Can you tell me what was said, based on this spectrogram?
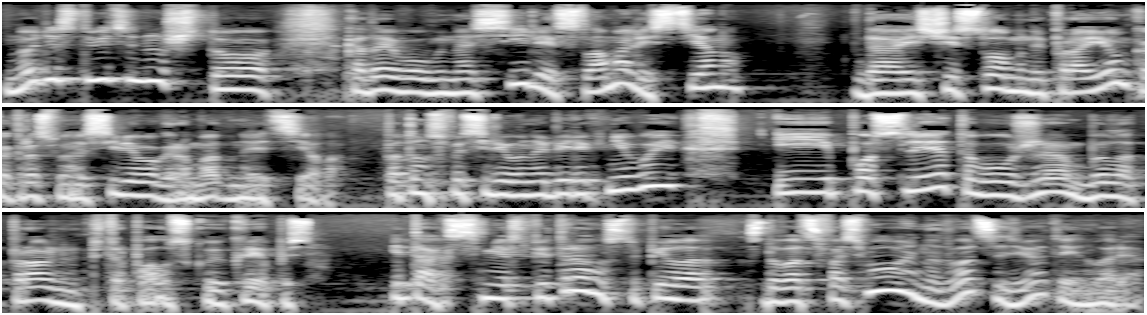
но действительно, что когда его выносили, сломали стену, да, и через сломанный проем как раз выносили его громадное тело. Потом спасили его на берег Невы, и после этого уже был отправлен в Петропавловскую крепость. Итак, смерть Петра наступила с 28 на 29 января.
